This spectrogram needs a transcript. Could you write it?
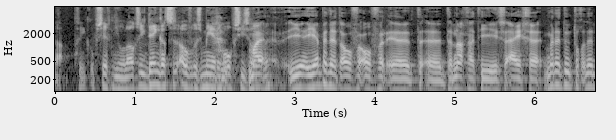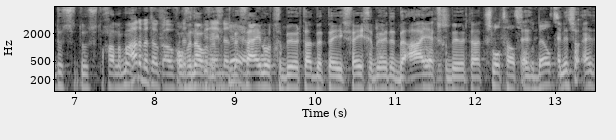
Nou, vind ik op zich niet onlogisch. Ik denk dat ze overigens meerdere opties Maar hebben. je, je hebt het net over, over eh, eh, Ten Hag dat hij in zijn eigen... Maar dat, doet toch, dat doen ze, doen ze toch allemaal? Hadden we het ook over, Of dat het nou bij dat- ja. Feyenoord gebeurt dat, bij PSV gebeurt het, bij Ajax gebeurt dat. Slot had van de belt. En het, is ook, en,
